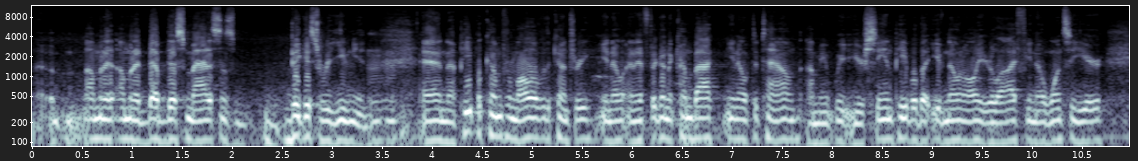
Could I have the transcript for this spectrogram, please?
I'm gonna, I'm gonna dub this Madison's biggest reunion. And uh, people come from all over the country, you know, and if they're gonna come back, you know, to town, I mean, we, you're seeing people that you've known all your life, you know, once a year.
